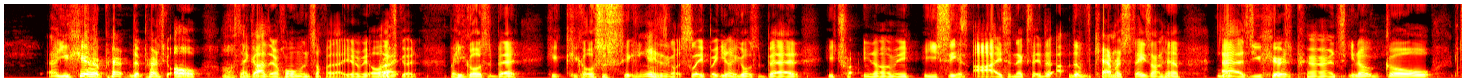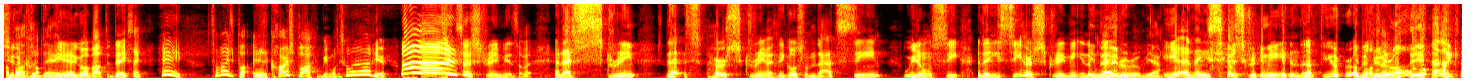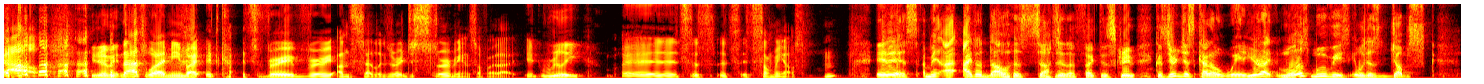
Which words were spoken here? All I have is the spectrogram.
And you hear her par- the parents go, oh, oh, thank God they're home and stuff like that. You know what I mean? Oh, that's Right. good. But he goes to bed. He, he goes to sleep. He doesn't go to sleep, but you know he goes to bed. He try, you know what I mean. You see his eyes the next day. The, the camera stays on him as you hear his parents, you know, go to About the car- day. You know, go about the day. He's like, hey, somebody's the car's blocking me. What's going on here? Ah! He starts screaming and stuff. like And that scream, that's her scream. I think goes from that scene we don't see, and then you see her screaming in the In the bedroom. room, yeah. yeah, and then you see her screaming in the funeral. in the It's like, funeral, oh, yeah. holy cow! You know what I mean? That's what I mean by it. It's very, very unsettling. It's very disturbing and stuff like that. It really, uh, it's it's it's it's something else. Hmm? It is. I mean, I, I thought that was such an effective scream because you're just kind of waiting. You're right. Most movies, it will just jump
